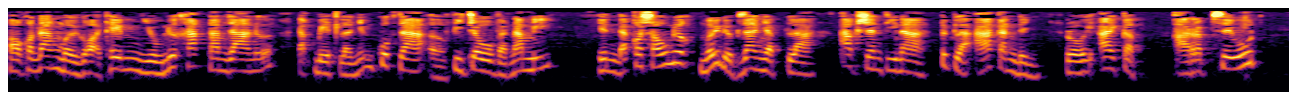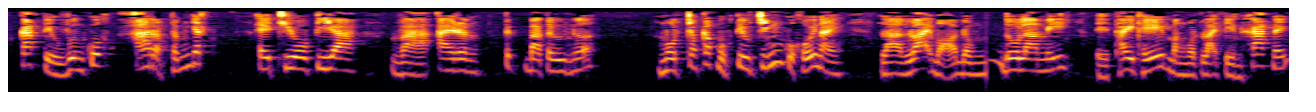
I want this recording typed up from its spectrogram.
Họ còn đang mời gọi thêm nhiều nước khác tham gia nữa, đặc biệt là những quốc gia ở Phi Châu và Nam Mỹ. Hiện đã có 6 nước mới được gia nhập là Argentina, tức là Á Căn Đình, rồi Ai Cập, Ả Rập Xê Út, các tiểu vương quốc Ả Rập Thống Nhất, Ethiopia và Iran tức Ba Tư nữa. Một trong các mục tiêu chính của khối này là loại bỏ đồng đô la Mỹ để thay thế bằng một loại tiền khác đấy.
